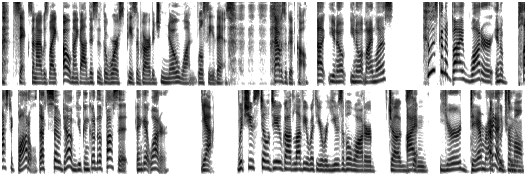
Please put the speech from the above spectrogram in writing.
1996, and I was like, oh my God, this is the worst piece of garbage. No one will see this. That was a good call. Uh, you know, you know what mine was? Who is going to buy water in a plastic bottle? That's so dumb. You can go to the faucet and get water. Yeah. Which you still do. God love you with your reusable water jugs I- and You're damn right. I do.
